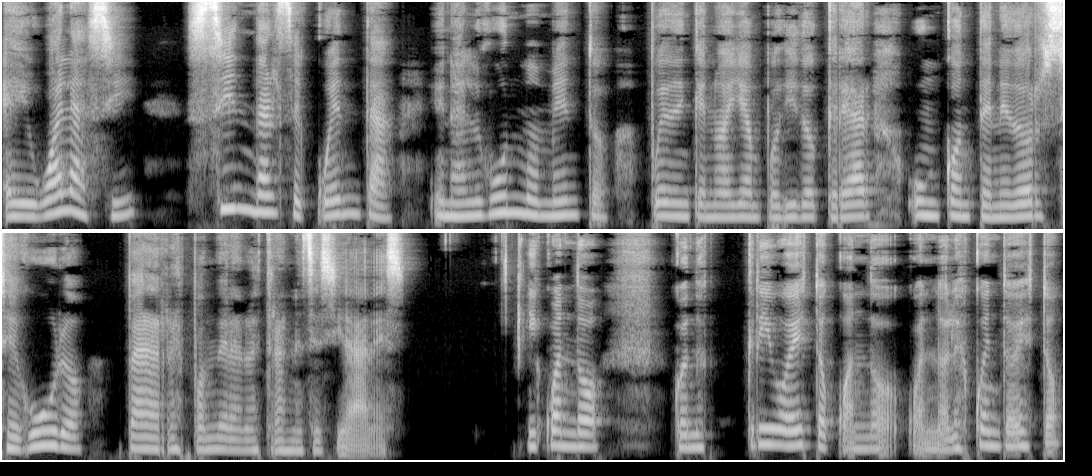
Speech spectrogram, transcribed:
e igual así sin darse cuenta, en algún momento pueden que no hayan podido crear un contenedor seguro para responder a nuestras necesidades. Y cuando, cuando escribo esto, cuando, cuando les cuento esto,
